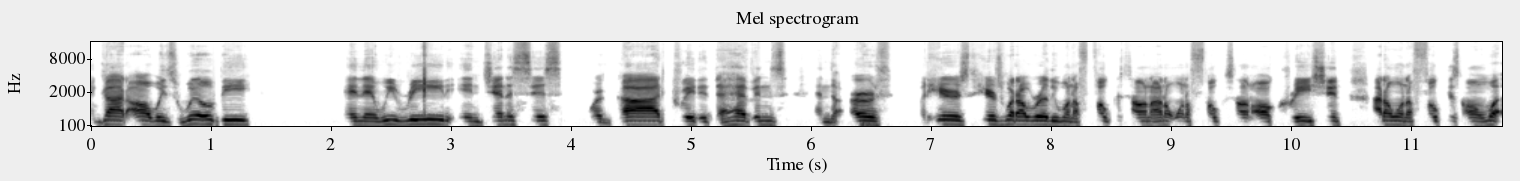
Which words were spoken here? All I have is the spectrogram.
and God always will be. And then we read in Genesis where God created the heavens and the earth. But here's here's what I really want to focus on. I don't want to focus on all creation. I don't want to focus on what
